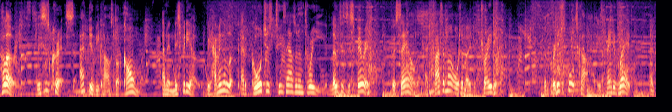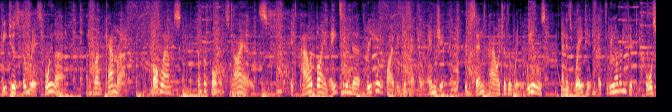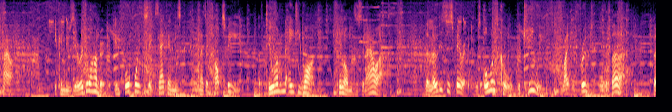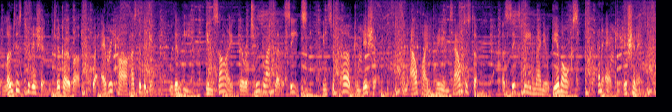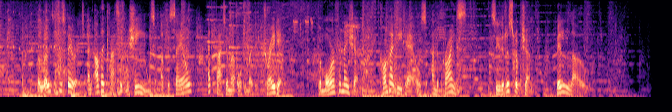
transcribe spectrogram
Hello, this is Chris at dubicars.com and in this video we're having a look at a gorgeous 2003 Lotus Esprit for sale at Fatima Automotive Trading. The British sports car is painted red and features a rear spoiler, a front camera, fog lamps and performance tyres. It's powered by an 8-cylinder 3.5 litre petrol engine which sends power to the rear wheels and is rated at 350 horsepower. It can do 0 to 100 in 4.6 seconds and has a top speed of 281 kilometers an hour. The Lotus Esprit was almost called the Kiwi, like the fruit or the bird, but Lotus tradition took over where every car has to begin with an E. Inside, there are two black leather seats in superb condition, an Alpine premium sound system, a 6-speed manual gearbox, and air conditioning. The Lotus Esprit and other classic machines are for sale at Fatima Automotive Trading. For more information, contact details and the price, see the description below.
